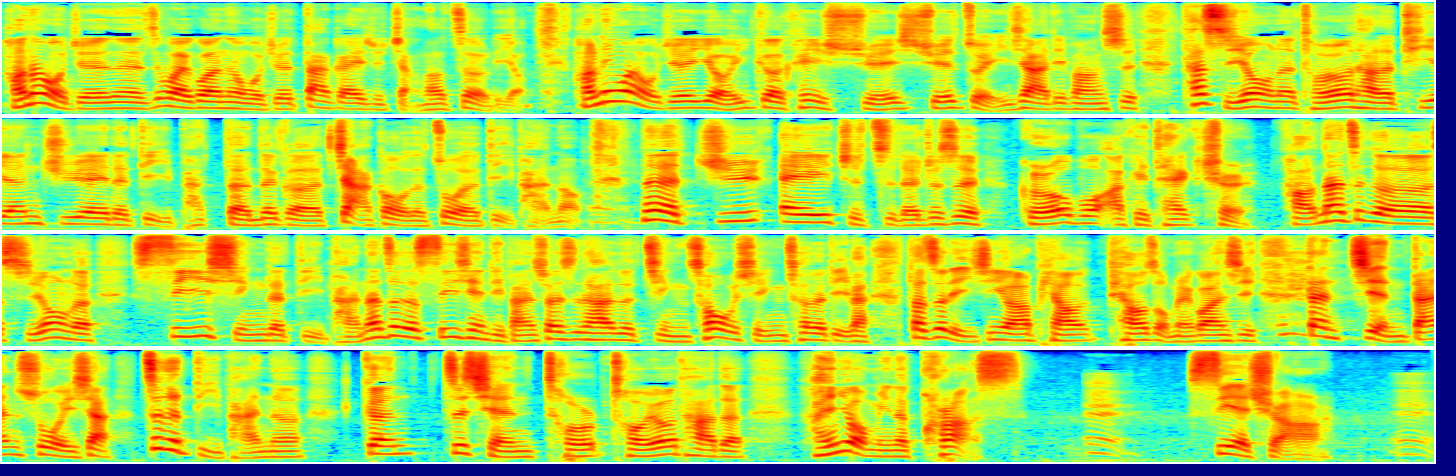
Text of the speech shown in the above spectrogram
好，那我觉得呢，这外观呢，我觉得大概就讲到这里哦。好，另外我觉得有一个可以学学嘴一下的地方是，它使用呢 Toyota 的 TNGA 的底盘的那个架构的做的底盘哦。那个 GA 指指的就是 Global Architecture。好，那这个使用了 C 型的底盘，那这个 C 型底盘算是它的紧凑型车的底盘，到这里已经又要飘飘走没关系，但简单说一下，这个底盘呢，跟之前 To Toyota 的很有名的 Cross 嗯 CHR。嗯，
